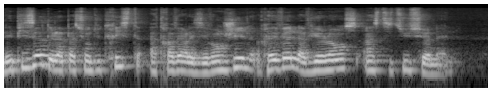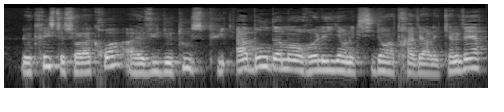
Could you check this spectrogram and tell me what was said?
L'épisode de la Passion du Christ à travers les évangiles révèle la violence institutionnelle. Le Christ sur la croix, à la vue de tous, puis abondamment relayé en Occident à travers les calvaires,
